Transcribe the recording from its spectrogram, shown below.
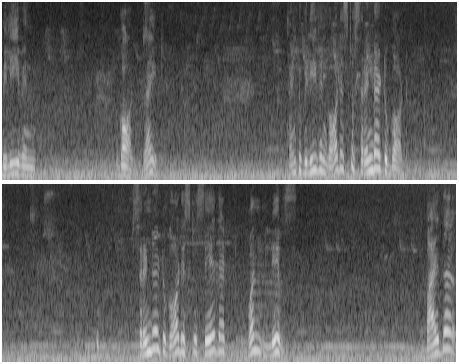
believe in God, right? And to believe in God is to surrender to God. To surrender to God is to say that one lives by the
